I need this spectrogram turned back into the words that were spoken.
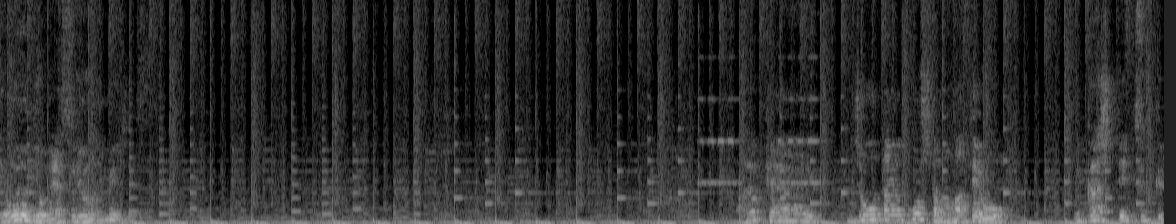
背泳ぎをねするようなイメージです。OK 上体を起こしたまま手を浮かしてつく。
